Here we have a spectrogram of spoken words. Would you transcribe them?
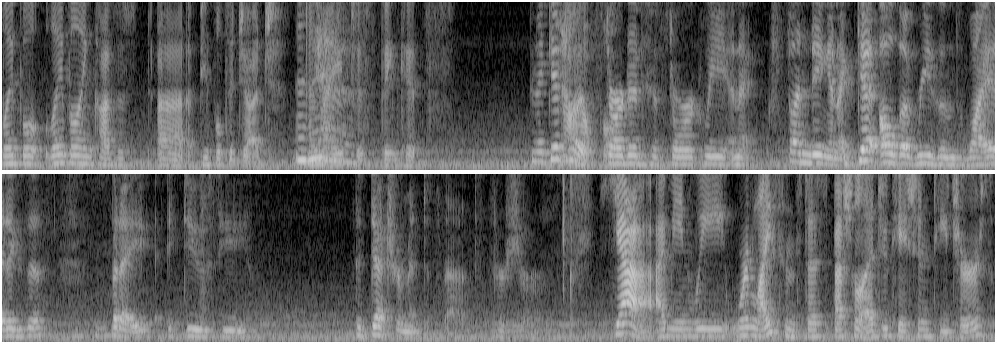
Label labeling causes uh, people to judge, and I just think it's And I get how it started historically, and I, funding, and I get all the reasons why it exists, but I, I do see the detriment of that for sure. yeah. I mean, we we're licensed as special education teachers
